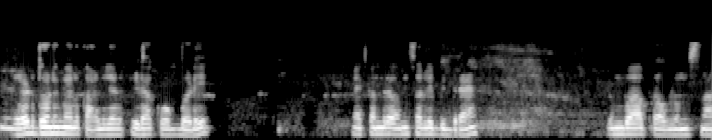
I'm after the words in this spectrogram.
ಎರಡು ಎರಡ್ ದೋಣಿ ಮೇಲೆ ಕಾಲು ಇಡಕ್ ಹೋಗ್ಬೇಡಿ. ಯಾಕಂದ್ರೆ ಒಂದ್ಸಲಿ ಬಿದ್ರೆ ತುಂಬಾ ಪ್ರಾಬ್ಲಮ್ಸ್ನ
